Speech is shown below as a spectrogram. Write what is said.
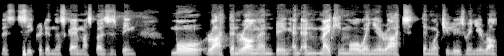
the, secret in this game, I suppose, is being more right than wrong and being and, and making more when you're right than what you lose when you're wrong.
